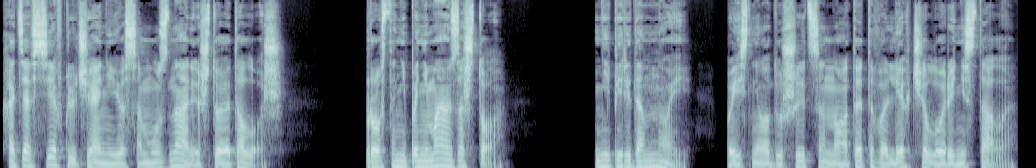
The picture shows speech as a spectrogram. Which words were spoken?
Хотя все, включая нее саму, знали, что это ложь. «Просто не понимаю, за что». «Не передо мной», – пояснила душица, но от этого легче Лоре не стало,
